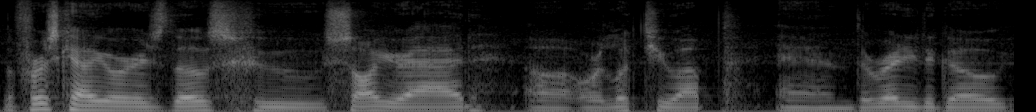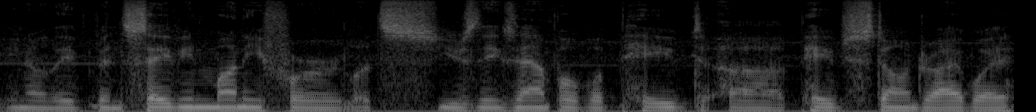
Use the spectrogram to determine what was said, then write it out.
The first category is those who saw your ad uh, or looked you up and they're ready to go. You know, they've been saving money for, let's use the example of a paved, uh, paved stone driveway.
